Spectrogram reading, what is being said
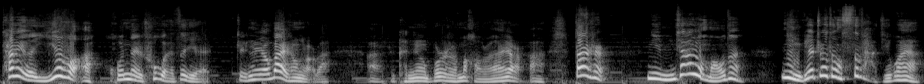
他这个姨夫啊，婚内出轨自己，这应该叫外甥女吧？啊，这肯定不是什么好玩意儿啊。但是你们家有矛盾，你们别折腾司法机关呀。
